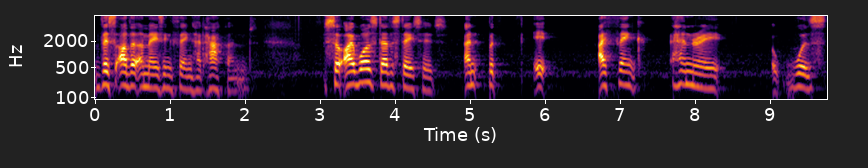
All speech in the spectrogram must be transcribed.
this other amazing thing had happened. So I was devastated, and but it, I think Henry was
